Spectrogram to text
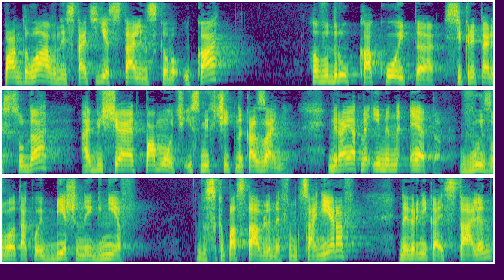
по главной статье сталинского УК вдруг какой-то секретарь суда обещает помочь и смягчить наказание. Вероятно, именно это вызвало такой бешеный гнев высокопоставленных функционеров. Наверняка и Сталин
